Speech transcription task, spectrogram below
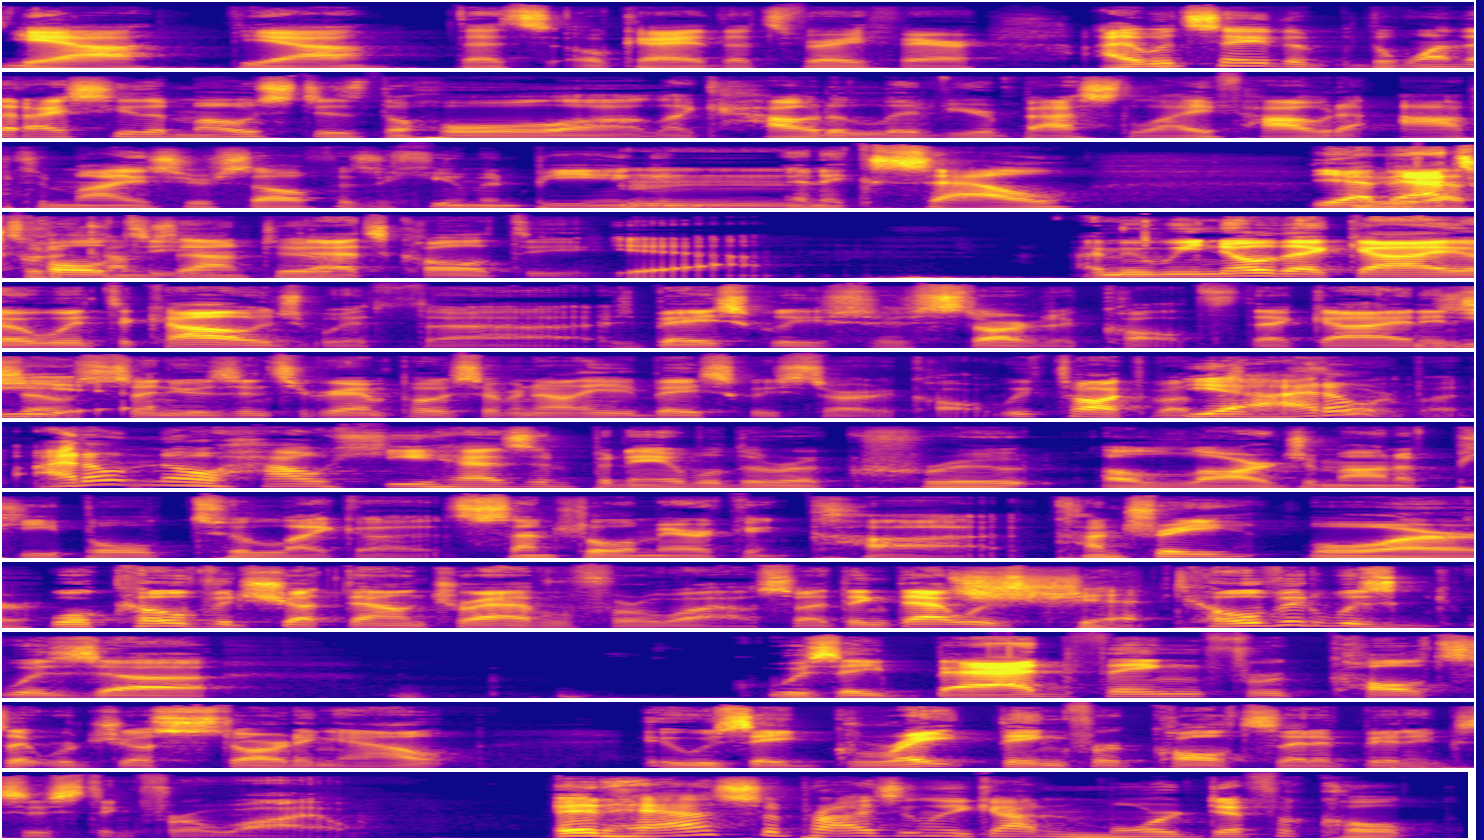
Yeah, yeah, that's okay. That's very fair. I would say the the one that I see the most is the whole uh, like how to live your best life, how to optimize yourself as a human being and, Mm. and excel. Yeah, Maybe that's, that's what it culty. comes down to. That's culty. Yeah. I mean, we know that guy I went to college with. Uh, basically started a cult. That guy, I didn't Yeah. send you his Instagram post every now and then. He basically started a cult. We've talked about yeah, this I before, don't. but I don't know how he hasn't been able to recruit a large amount of people to like a Central American co- country or well, COVID shut down travel for a while, so I think that was shit. COVID was was uh was a bad thing for cults that were just starting out. It was a great thing for cults that have been existing for a while. It has surprisingly gotten more difficult.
